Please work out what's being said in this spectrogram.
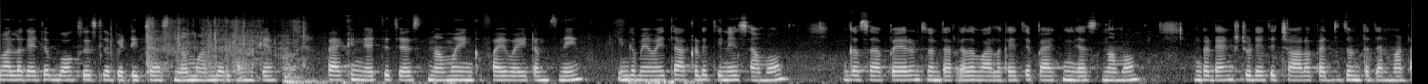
వాళ్ళకైతే బాక్సెస్లో పెట్టిచ్చేస్తున్నాము అందరికి. అందుకే ప్యాకింగ్ అయితే చేస్తున్నాము ఇంకా ఫైవ్ ఐటమ్స్ని ఇంకా మేమైతే అక్కడే తినేసాము. ఇంకా సార్ పేరెంట్స్ ఉంటారు కదా వాళ్ళకైతే ప్యాకింగ్ చేస్తున్నాము. ఇంకా డ్యాన్స్ స్టూడియో అయితే చాలా పెద్దది ఉంటుంది అనమాట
